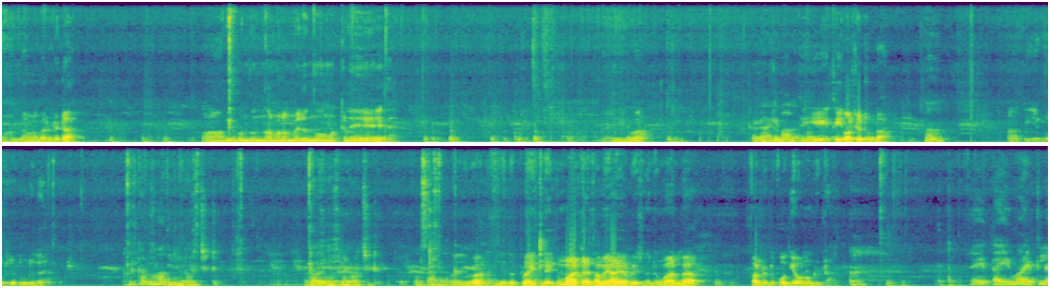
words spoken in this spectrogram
നല്ല മണം വരണ്ടിട്ടാ ആവി പൊന്തുന്ന മണം വരുന്നു മക്കളെ. തീ തീ കുറച്ചിട്ടുണ്ടോ? ആ. തീ കുറച്ചിട്ടുണ്ടല്ലേ അതൊക്കെ ഒന്ന് ആദ്യമേ കുറച്ചിട്ട്. തുടങ്ങിയപ്പോഴേ കുറച്ചിട്ട്. അയ്യോ ഇനി ഇത് പ്ലേറ്റിലേക്ക് മാറ്റാൻ സമയമായ വിശന്നിട്ടും പാടില്ല. കണ്ടിട്ട് കൊതിയാവുന്നുണ്ട് കേട്ടോ. ടൈമായിട്ടില്ല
